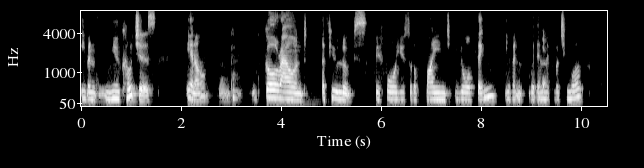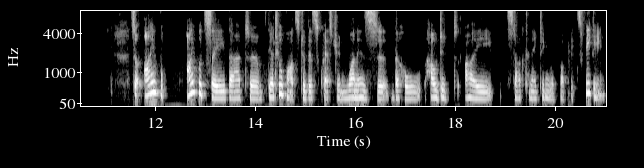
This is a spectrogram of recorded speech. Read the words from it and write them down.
even new coaches, you know, go around a few loops before you sort of find your thing, even within yeah. the coaching world. So I, w- I would say that uh, there are two parts to this question. One is uh, the whole how did I start connecting with public speaking?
